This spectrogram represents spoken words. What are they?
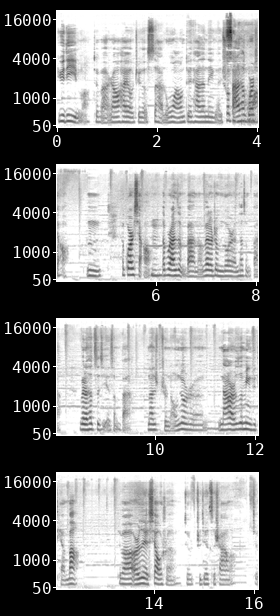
玉帝嘛，对吧？然后还有这个四海龙王对他的那个，说白了他官小，嗯。他官小，那不然怎么办呢？为了这么多人，他怎么办？为了他自己怎么办？那只能就是拿儿子命去填吧，对吧？儿子也孝顺，就直接自杀了。这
